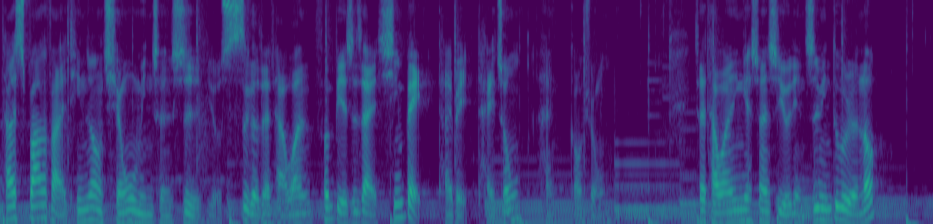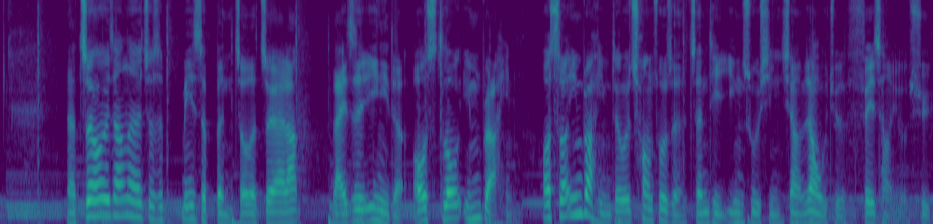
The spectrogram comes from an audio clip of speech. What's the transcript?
他在 Spotify 听众前五名城市有四个在台湾，分别是在新北、台北、台中和高雄。在台湾应该算是有点知名度的人喽。那最后一张呢，就是 Mr 本周的最爱啦，来自印尼的 Oslo Ibrahim。Oslo Ibrahim 这位创作者整体艺术形象让我觉得非常有趣，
